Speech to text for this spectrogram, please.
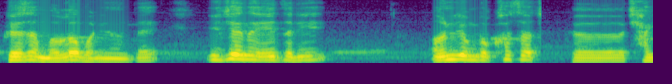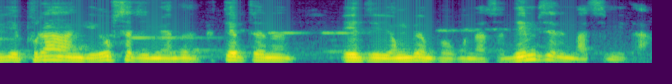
그래서 먹어버리는데 이제는 애들이 어느 정도 커서 그 자기의 불안한 게 없어지면은 그때부터는 애들이 용변 보고 나서 냄새를 맡습니다.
